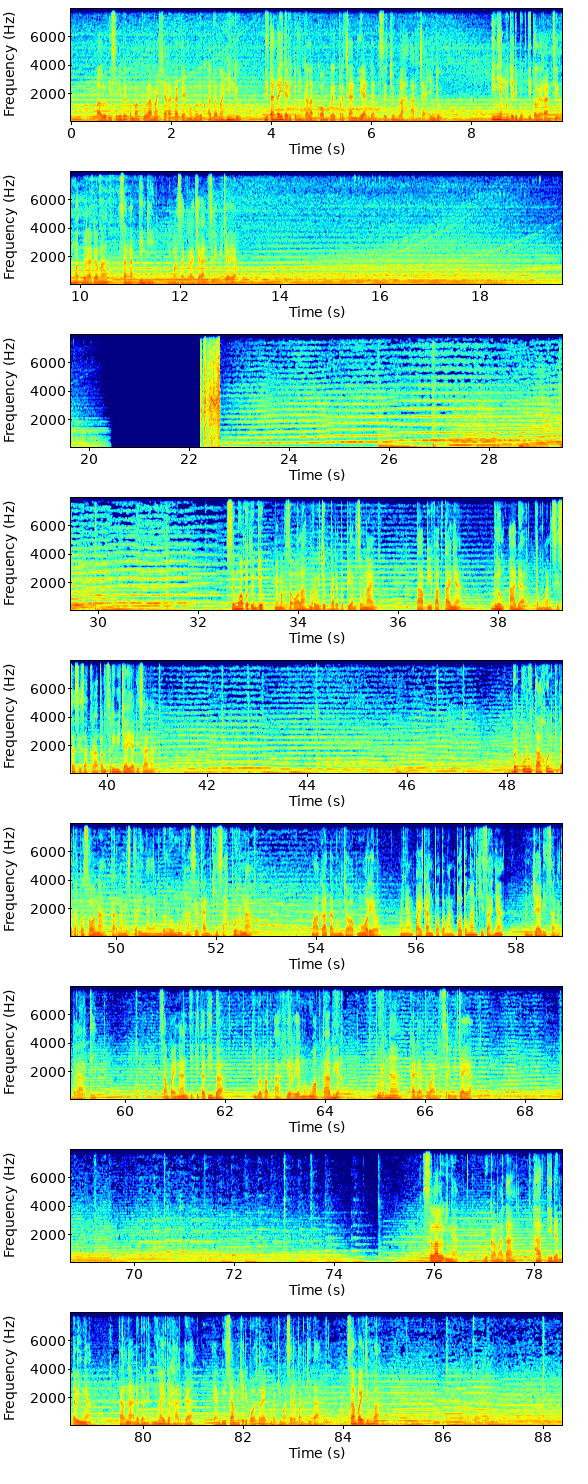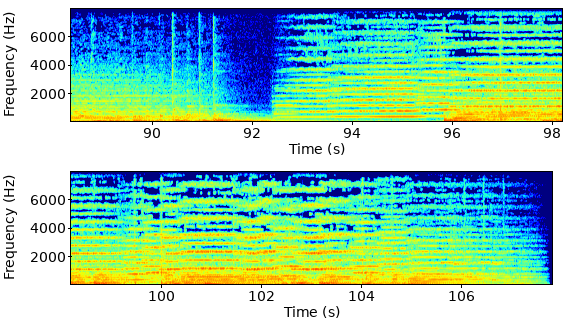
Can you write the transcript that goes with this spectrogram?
Lalu di sini berkembang pula masyarakat yang memeluk agama Hindu, ditandai dari peninggalan komplek percandian dan sejumlah arca Hindu. Ini yang menjadi bukti toleransi umat beragama sangat tinggi di masa kerajaan Sriwijaya. Semua petunjuk memang seolah merujuk pada tepian sungai. Tapi faktanya, belum ada temuan sisa-sisa keraton Sriwijaya di sana. Berpuluh tahun kita terpesona karena misterinya yang belum menghasilkan kisah purna. Maka tanggung jawab moral menyampaikan potongan-potongan kisahnya menjadi sangat berarti. Sampai nanti kita tiba di babak akhir yang menguak tabir, Purna Kadatuan Sriwijaya. Selalu ingat, buka mata, hati, dan telinga, karena ada banyak nilai berharga yang bisa menjadi potret bagi masa depan kita. Sampai jumpa.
